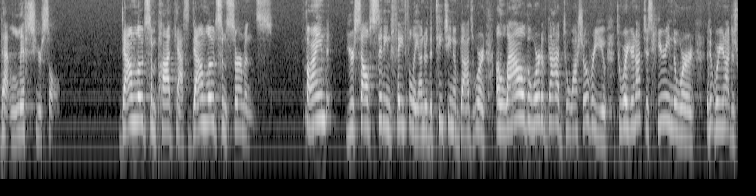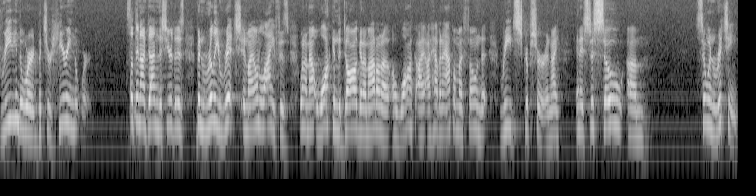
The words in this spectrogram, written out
that lifts your soul. Download some podcasts, download some sermons. Find yourself sitting faithfully under the teaching of God's word. Allow the word of God to wash over you to where you're not just hearing the word, where you're not just reading the word, but you're hearing the word. Something I've done this year that has been really rich in my own life is when I'm out walking the dog and I'm out on a, a walk, I, I, have an app on my phone that reads scripture, and, I, and it's just so, um, so enriching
